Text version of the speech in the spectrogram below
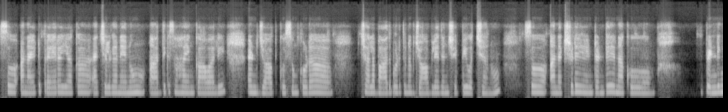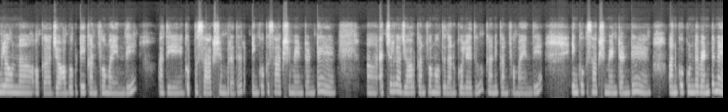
సో ఆ నైట్ ప్రేయర్ అయ్యాక యాక్చువల్గా నేను ఆర్థిక సహాయం కావాలి అండ్ జాబ్ కోసం కూడా చాలా బాధపడుతూ నాకు జాబ్ లేదని చెప్పి వచ్చాను. సో ఆ నెక్స్ట్ డే ఏంటంటే నాకు పెండింగ్‌లో ఉన్న ఒక జాబ్ ఒకటి కన్ఫర్మ్ అయింది. అది గొప్ప సాక్ష్యం బ్రదర్. ఇంకొక సాక్ష్యం ఏంటంటే యాక్చువల్‌గా ఆ జాబ్ కన్ఫర్మ్ అవుతుంది అనుకోలేదు. కానీ కన్ఫర్మ్ అయింది. ఇంకొక సాక్ష్యం ఏంటంటే అనుకోకుండా వెంటనే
